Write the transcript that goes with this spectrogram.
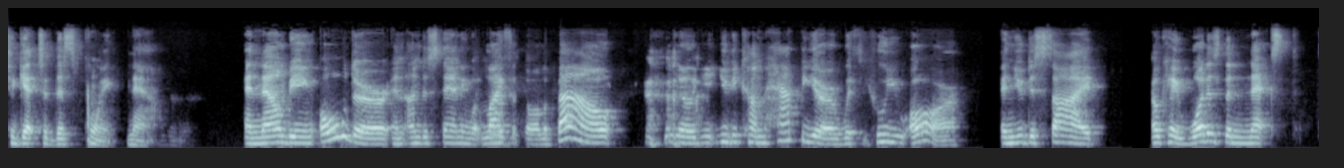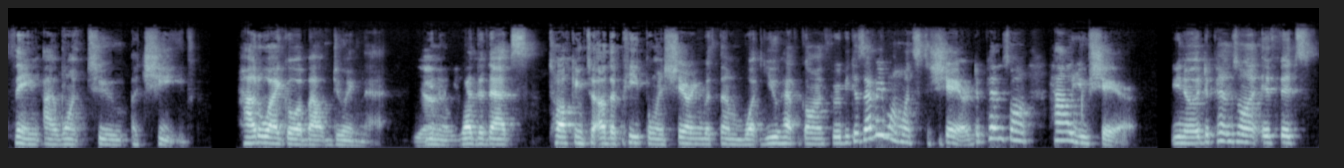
to get to this point now. And now being older and understanding what life is all about, you know, you, you become happier with who you are and you decide, okay, what is the next thing I want to achieve? How do I go about doing that? Yeah. You know, whether that's talking to other people and sharing with them what you have gone through, because everyone wants to share. It depends on how you share. You know, it depends on if it's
